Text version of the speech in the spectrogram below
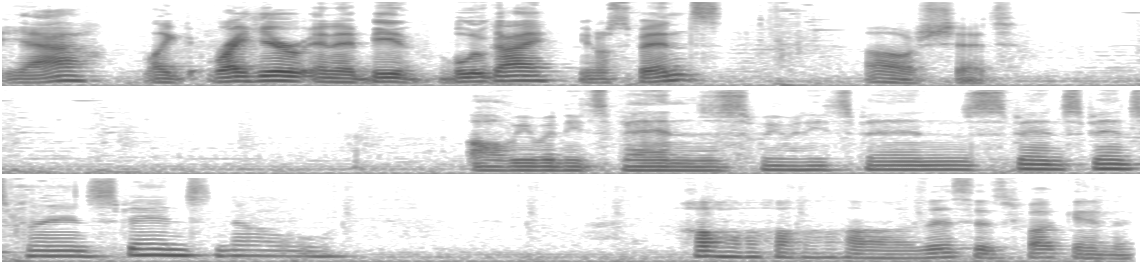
Yeah. Like, right here, and it be blue guy, you know, spins. Oh, shit. Oh, we would need spins. We would need spins. Spins, spins, spins, spins. No. Oh, this is fucking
